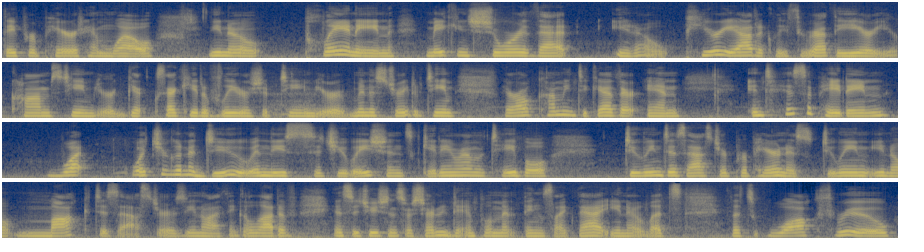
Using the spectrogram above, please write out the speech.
they prepared him well. You know, planning, making sure that you know, periodically throughout the year, your comms team, your executive leadership team, your administrative team, they're all coming together and anticipating what what you're going to do in these situations, getting around the table, doing disaster preparedness, doing, you know, mock disasters. You know, I think a lot of institutions are starting to implement things like that. You know, let's let's walk through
